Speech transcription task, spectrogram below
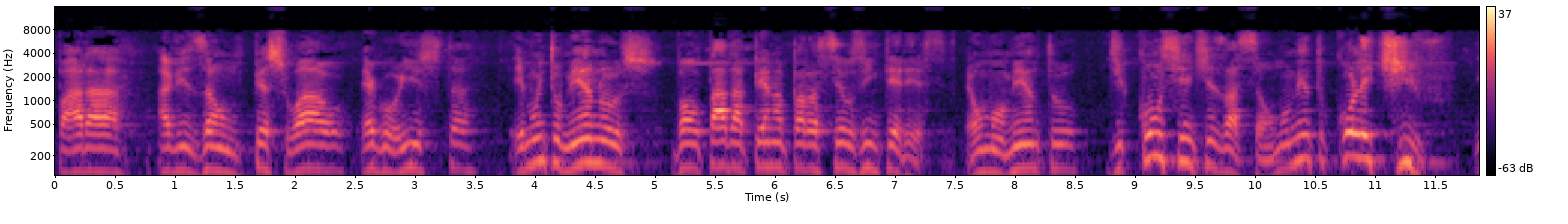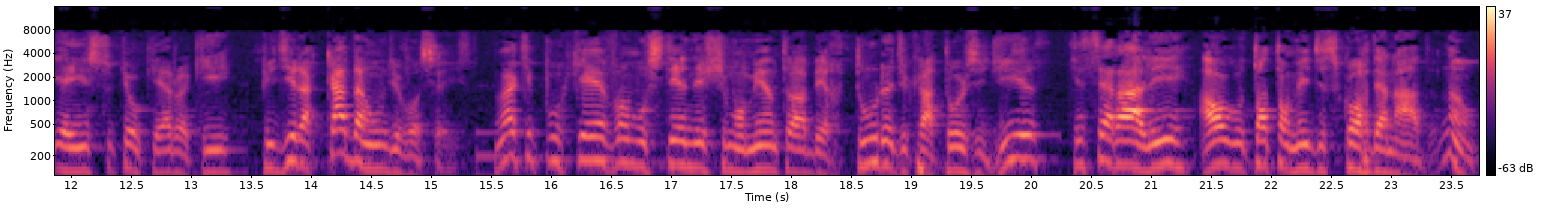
para a visão pessoal, egoísta e muito menos voltada apenas para seus interesses. É um momento de conscientização, um momento coletivo. E é isso que eu quero aqui pedir a cada um de vocês. Não é que porque vamos ter neste momento a abertura de 14 dias, que será ali algo totalmente descoordenado. Não.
